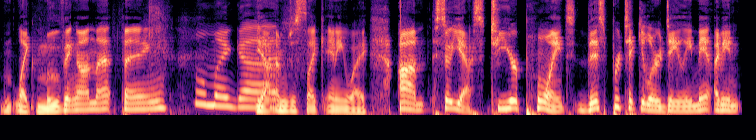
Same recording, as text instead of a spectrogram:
like moving on that thing. Oh my god! Yeah, I'm just like anyway. Um, so yes, to your point, this particular Daily Mail. I mean,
